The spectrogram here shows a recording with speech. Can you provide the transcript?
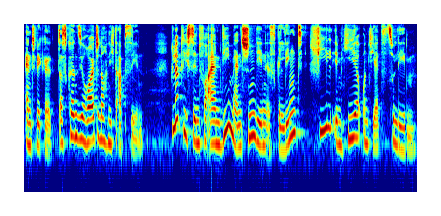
entwickelt, das können Sie heute noch nicht absehen. Glücklich sind vor allem die Menschen, denen es gelingt, viel im Hier und Jetzt zu leben.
